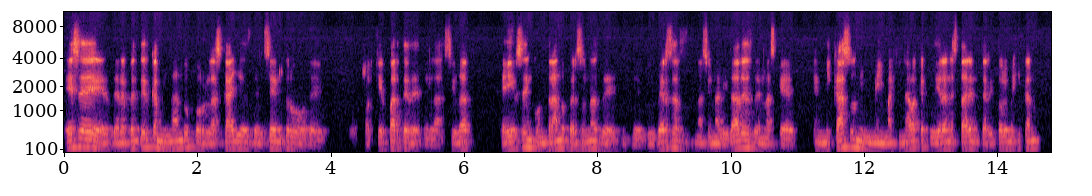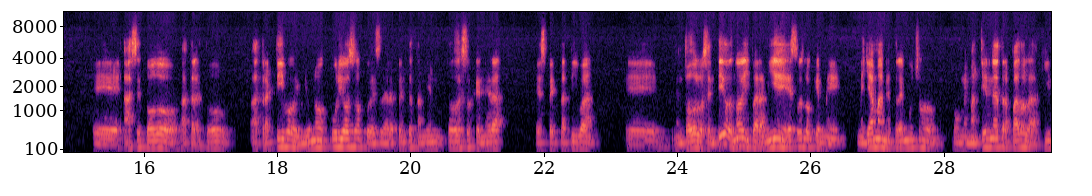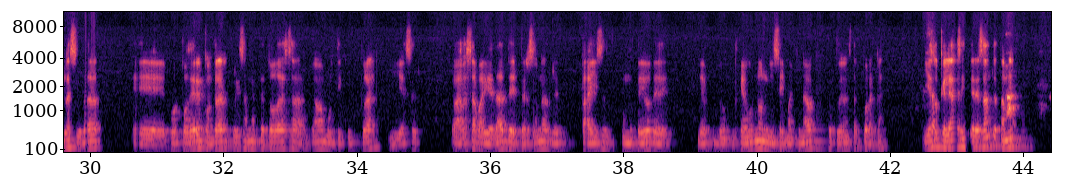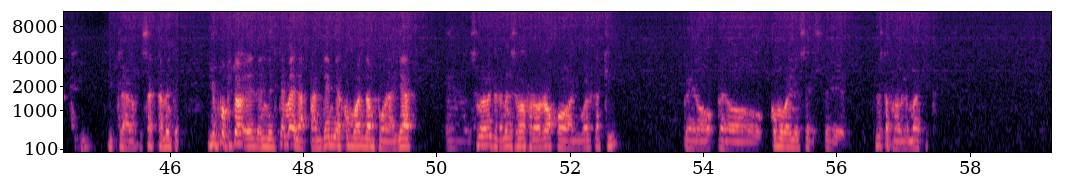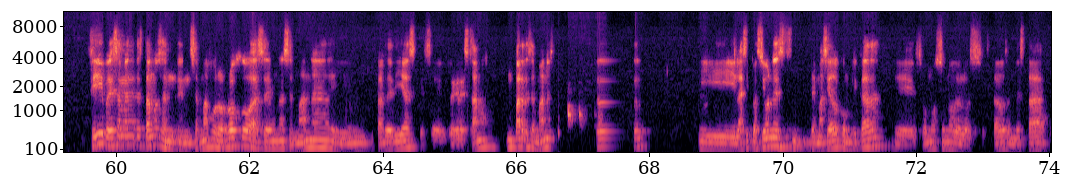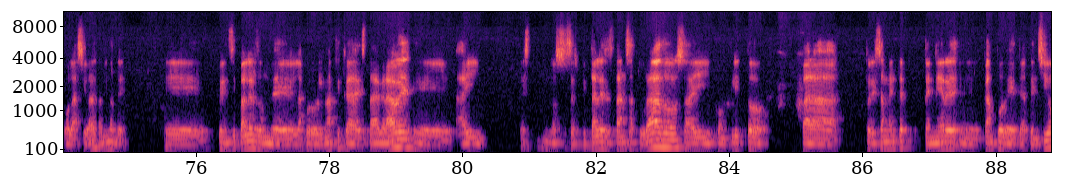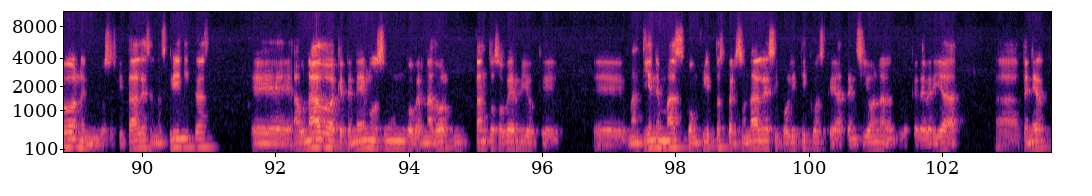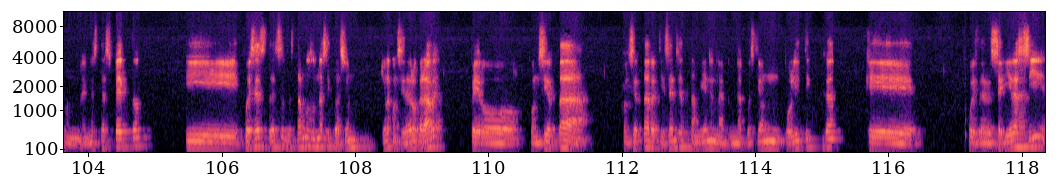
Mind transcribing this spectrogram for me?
ese de repente ir caminando por las calles del centro o de cualquier parte de, de la ciudad e irse encontrando personas de, diversas nacionalidades en las que en mi caso ni me imaginaba que pudieran estar en territorio mexicano, eh, hace todo, todo atractivo y uno curioso, pues de repente también todo eso genera expectativa eh, en todos los sentidos, ¿no? Y para mí eso es lo que me, me llama, me atrae mucho o me mantiene atrapado aquí la ciudad eh, por poder encontrar precisamente toda esa gama multicultural y ese esa variedad de personas de países, como te digo, de, que uno ni se imaginaba que pudieran estar por acá. Y es lo que le hace interesante también. Y claro, exactamente. Y un poquito en, el tema de la pandemia, cómo andan por allá. Eh, seguramente también el semáforo rojo, al igual que aquí, pero, pero ¿cómo ven ese, este, esta problemática? Sí, precisamente estamos en, semáforo rojo hace una semana y un par de días que se regresamos, un par de semanas. Y la situación es demasiado complicada. Eh, somos uno de los estados donde está, o la ciudad también donde eh, principales donde la problemática está grave. Eh, hay, los hospitales están saturados, hay conflicto para precisamente tener eh, campo de, atención en los hospitales, en las clínicas, eh, aunado a que tenemos un gobernador un tanto soberbio que eh, mantiene más conflictos personales y políticos que atención a lo que debería tener en este aspecto. Y pues es, estamos en una situación, yo la considero grave, pero con cierta, con cierta reticencia también en la, en la cuestión política que pues de seguir así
